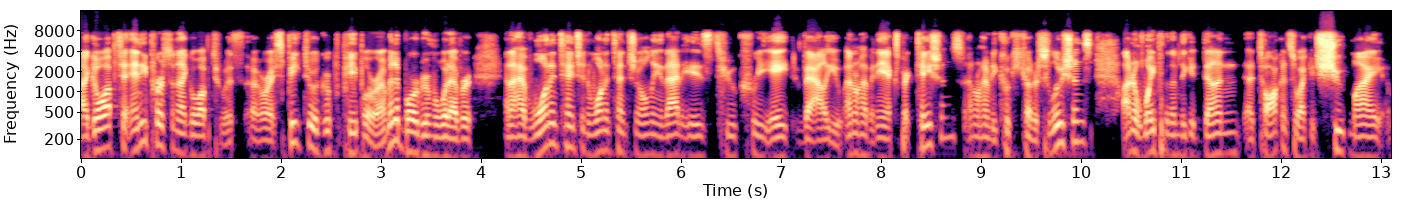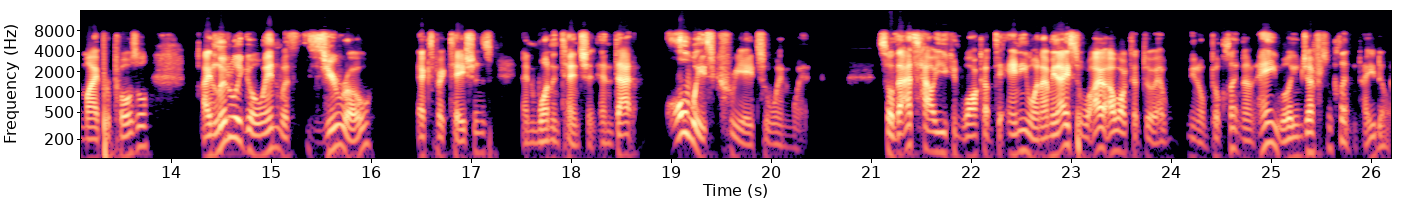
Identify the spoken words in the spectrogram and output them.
I go up to any person i go up to with or i speak to a group of people or i'm in a boardroom or whatever and i have one intention one intention only and that is to create value. I don't have any expectations. I don't have any cookie cutter solutions. I don't wait for them to get done uh, talking so i can shoot my my proposal. I literally go in with zero expectations and one intention and that always creates a win-win. So that's how you can walk up to anyone. I mean i used to i, I walked up to you know bill clinton and, hey william jefferson clinton how you doing?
